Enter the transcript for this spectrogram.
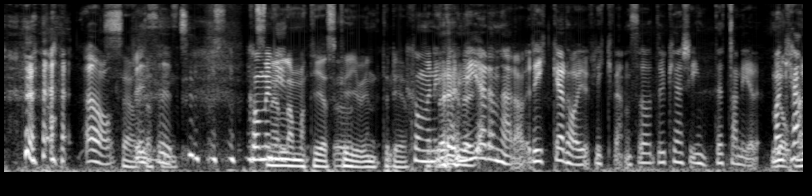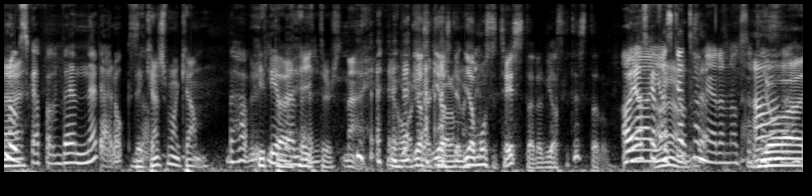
Ja, söta precis. Kommer Snälla ni, Mattias, skriv inte det. kommer ni Nej, ta nej. ner den här då? Rickard har ju flickvän, så du kanske inte tar ner Man Ja, kan nej. nog skaffa vänner där också. Det kanske man kan. Behöver du fler Hitta vänner? haters. Nej, jag har Jag, jag, jag, jag, ska, jag måste testa den, jag ska testa den. Ja, jag ska, ja, jag ja, ska ja. ta med den också. Ja. jag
